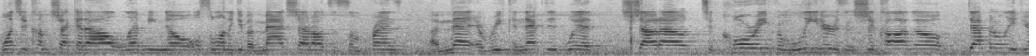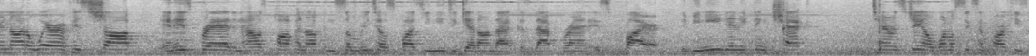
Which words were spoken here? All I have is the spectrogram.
Want you to come check it out, let me know. Also want to give a mad shout out to some friends I met and reconnected with. Shout out to Corey from Leaders in Chicago. Definitely if you're not aware of his shop and his brand and how it's popping up in some retail spots, you need to get on that because that brand is fire. If you need anything, check Terrence J on 106 and Park, he's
